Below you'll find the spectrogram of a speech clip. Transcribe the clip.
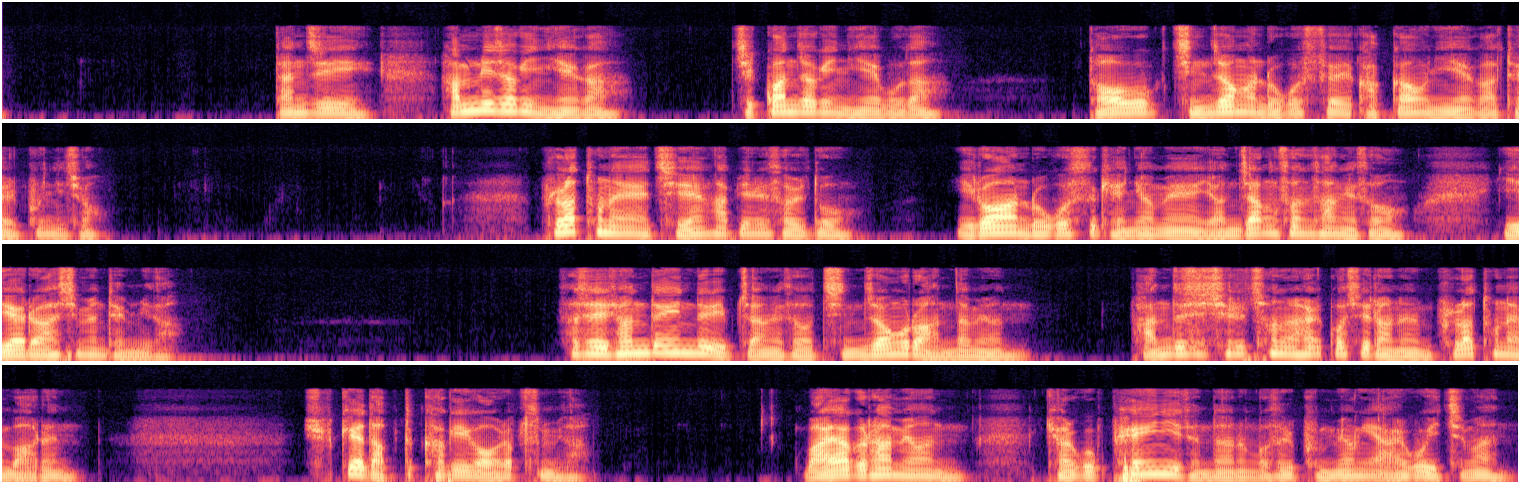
단지 합리적인 이해가 직관적인 이해보다 더욱 진정한 로고스에 가까운 이해가 될 뿐이죠. 플라톤의 지행 합일설도 이러한 로고스 개념의 연장선상에서 이해를 하시면 됩니다. 사실 현대인들 입장에서 진정으로 안다면 반드시 실천을 할 것이라는 플라톤의 말은 쉽게 납득하기가 어렵습니다. 마약을 하면 결국 폐인이 된다는 것을 분명히 알고 있지만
